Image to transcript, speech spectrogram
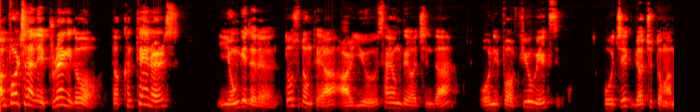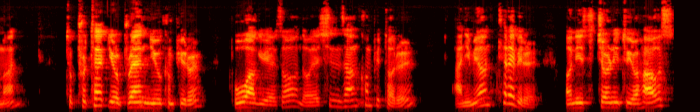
Unfortunately, 불행히도 the containers 이 용기들은 또 수동태야 used 사용되어진다. only for a few weeks 오직 몇 주 동안만 to protect your brand new computer 보호하기 위해서 너의 신상 컴퓨터를 아니면 테레비를 on its journey to your house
